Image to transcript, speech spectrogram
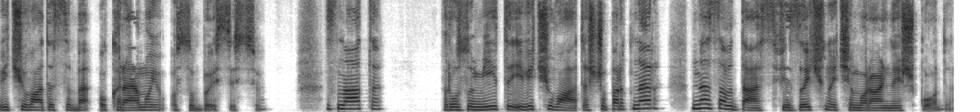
відчувати себе окремою особистістю, знати, розуміти і відчувати, що партнер не завдасть фізичної чи моральної шкоди,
